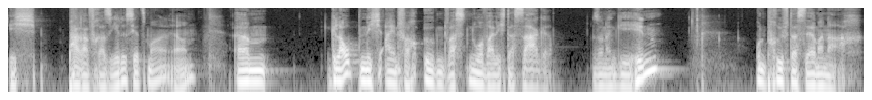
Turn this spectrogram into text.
ich paraphrasiere das jetzt mal, ja, ähm, glaub nicht einfach irgendwas nur, weil ich das sage, sondern geh hin und prüf das selber nach.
